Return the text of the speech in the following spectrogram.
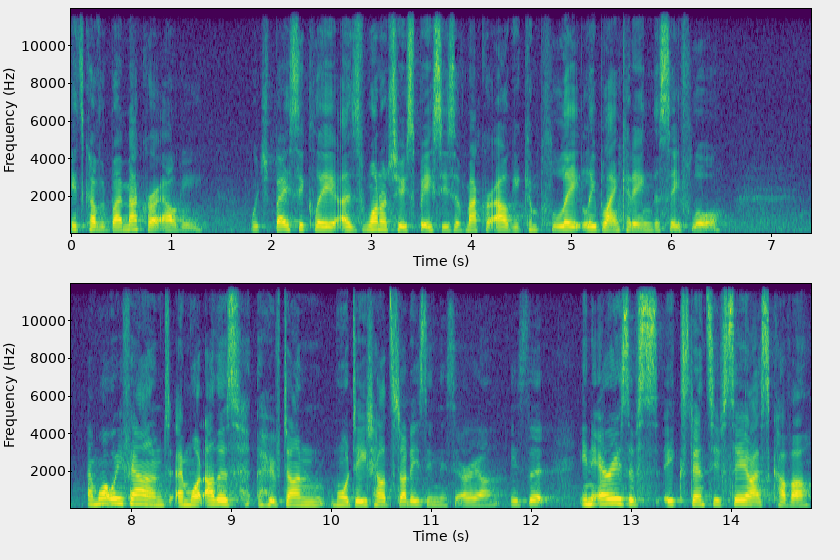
it's covered by macroalgae. which basically is one or two species of macroalgae completely blanketing the seafloor. And what we found, and what others who've done more detailed studies in this area, is that in areas of extensive sea ice cover,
